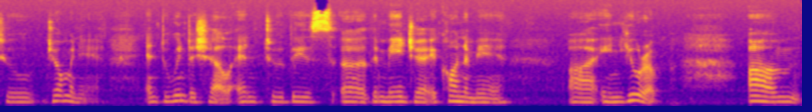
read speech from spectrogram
to Germany and to Wintershall and to this uh, the major economy uh, in Europe. Um,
